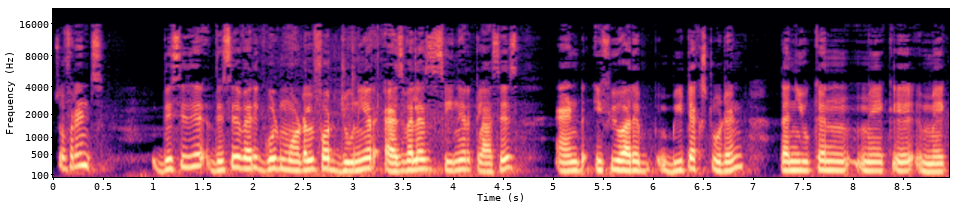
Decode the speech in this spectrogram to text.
So friends this is a this is a very good model for junior as well as senior classes and if you are a btech student then you can make a, make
